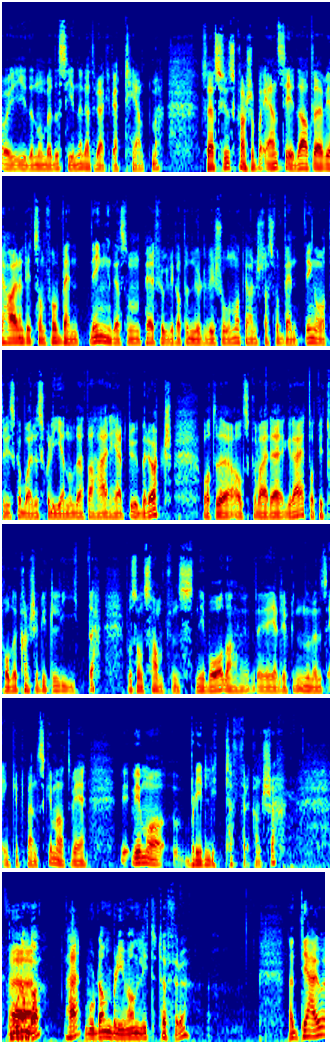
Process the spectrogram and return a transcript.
og gi det noen medisiner, det tror jeg ikke vi er tjent med. Så jeg syns kanskje på en side at eh, vi har en litt sånn forventning, det som Per Fugli kalte nullvisjonen, at vi har en slags forventning om at vi skal bare skli gjennom dette her helt uberørt, og at eh, alt skal være greit, og at vi tåler kanskje litt lite på sånn samfunnsnivå, da. Det gjelder jo ikke nødvendigvis enkeltmennesker, men at vi, vi, må bli litt tøffere, kanskje. Hvordan da? Eh, Hæ? Hvordan blir man litt tøffere? Nei, Det er jo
